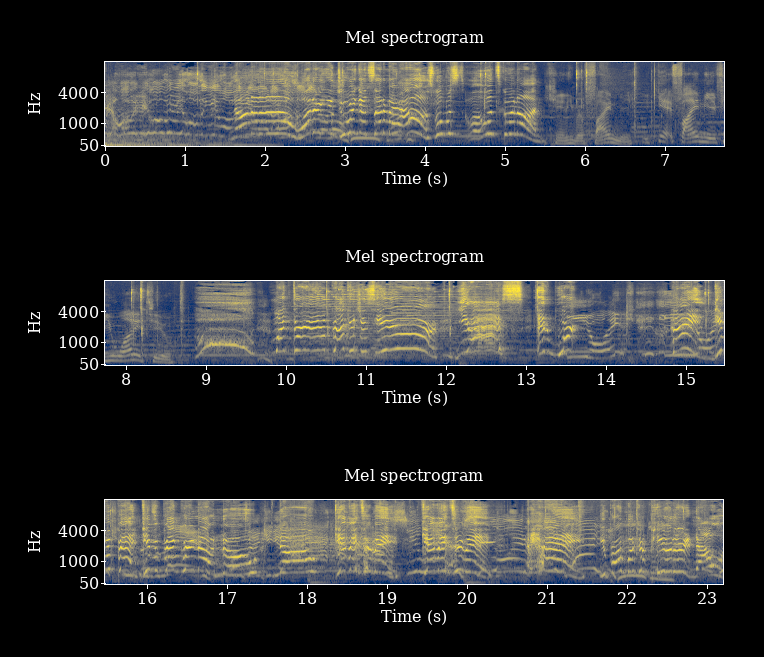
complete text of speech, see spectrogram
me alone. Leave me alone. Leave me alone. Leave me alone. No, no, no! What are you doing outside of my house? What was? what- What's going on? You can't even find me. You can't find me if you wanted to. My 3 a.m. package is here! Yes! It worked! Yoink! Hey, give it back! Give it back right now! No! No! Give it to me! Give it to me! Hey! You broke my computer! Now,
